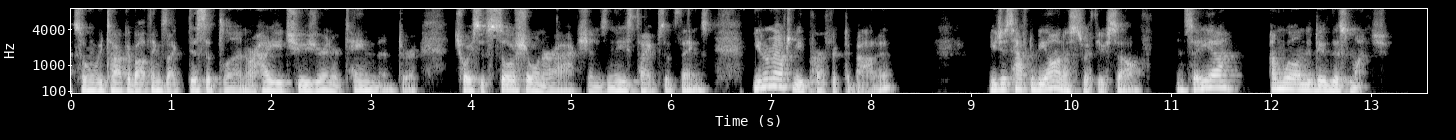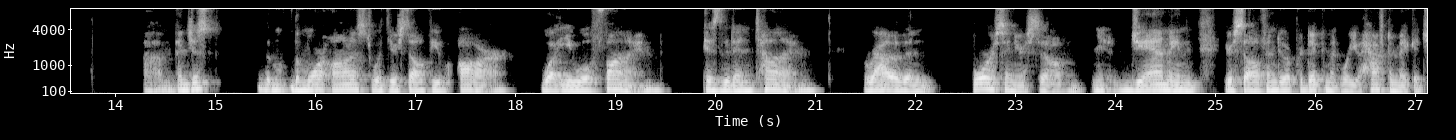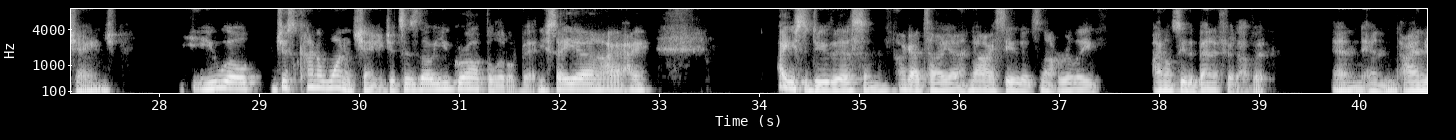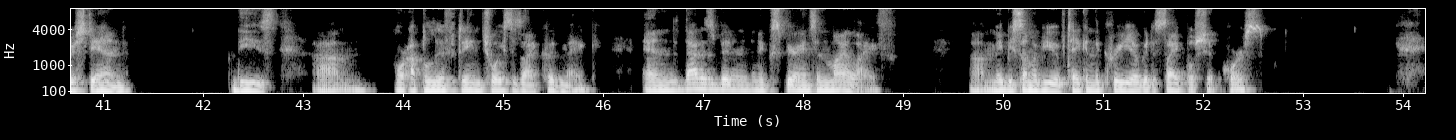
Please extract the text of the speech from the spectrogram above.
So when we talk about things like discipline or how you choose your entertainment or choice of social interactions and these types of things, you don't have to be perfect about it. You just have to be honest with yourself and say, yeah, I'm willing to do this much. Um, and just the, the more honest with yourself you are, what you will find is that in time, rather than forcing yourself, you know, jamming yourself into a predicament where you have to make a change, you will just kind of want to change. It's as though you grow up a little bit. You say, "Yeah, I, I, I used to do this, and I got to tell you, now I see that it's not really. I don't see the benefit of it, and and I understand these um, more uplifting choices I could make, and that has been an experience in my life. Um, maybe some of you have taken the Kriya Yoga discipleship course.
